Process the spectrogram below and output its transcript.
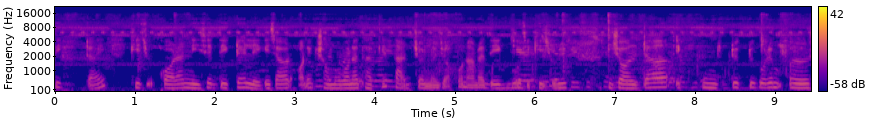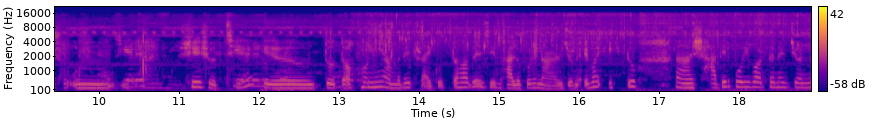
দিকটায় কিছু কড়ার নিচের দিকটায় লেগে যাওয়ার অনেক সম্ভাবনা থাকে। তার জন্য যখন আমরা দেখব যে খিচুড়ির জলটা একটু একটু করে শেষ হচ্ছে তো তখনই আমাদের ট্রাই করতে হবে যে ভালো করে নাড়ার জন্য এবং একটু স্বাদের পরিবর্তনের জন্য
